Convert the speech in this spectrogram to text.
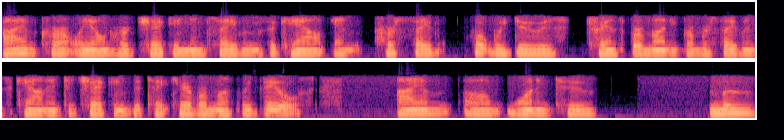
I am currently on her checking and savings account, and her save. What we do is transfer money from her savings account into checking to take care of her monthly bills. I am um, wanting to move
